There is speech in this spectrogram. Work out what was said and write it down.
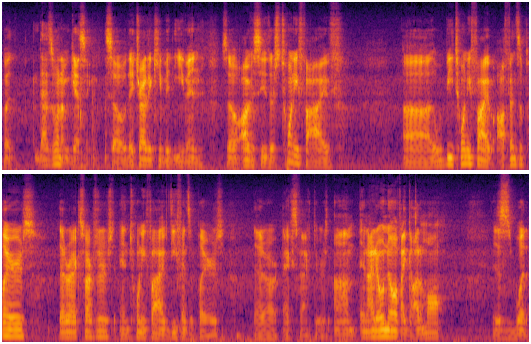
but that's what I'm guessing. So they try to keep it even. So obviously there's 25. Uh, there would be 25 offensive players that are X factors and 25 defensive players that are X factors. Um, and I don't know if I got them all. This is what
